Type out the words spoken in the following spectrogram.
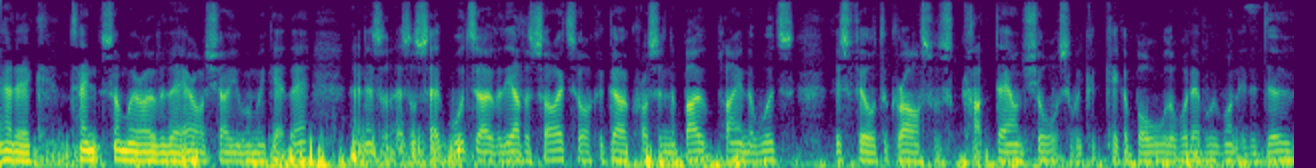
had a tent somewhere over there I'll show you when we get there and as, as I said woods over the other side so I could go across in the boat play in the woods this field the grass was cut down short so we could kick a ball or whatever we wanted to do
